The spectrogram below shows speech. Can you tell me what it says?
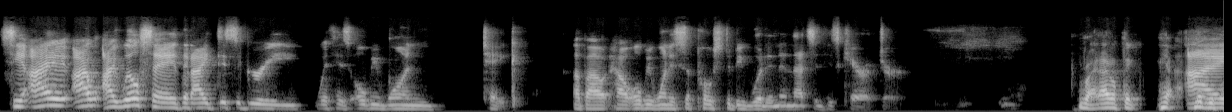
see, I I I will say that I disagree with his Obi-Wan take about how Obi-Wan is supposed to be wooden and that's in his character. Right. I don't think yeah, I-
